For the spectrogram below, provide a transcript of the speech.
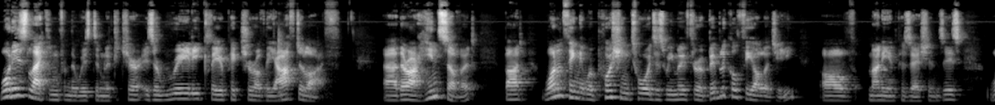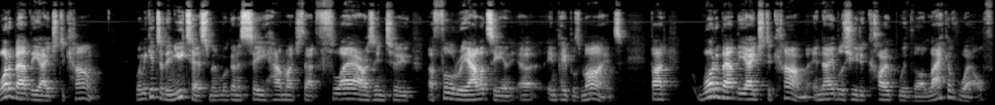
What is lacking from the wisdom literature is a really clear picture of the afterlife. Uh, there are hints of it, but one thing that we're pushing towards as we move through a biblical theology of money and possessions is what about the age to come? When we get to the New Testament, we're going to see how much that flowers into a full reality in, uh, in people's minds. But what about the age to come enables you to cope with the lack of wealth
